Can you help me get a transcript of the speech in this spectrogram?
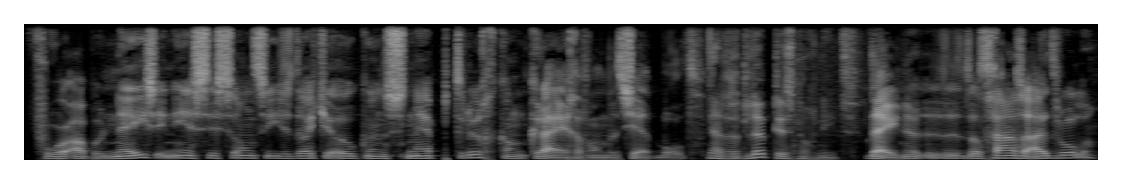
voor abonnees in eerste instantie is dat je ook een snap terug kan krijgen van de chatbot. Ja, dat lukt dus nog niet. Nee, dat- gaan ze uitrollen.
